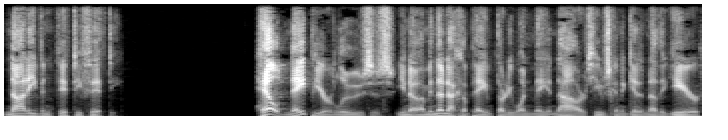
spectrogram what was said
not even 50-50. Hell, Napier loses, you know, I mean, they're not going to pay him $31 million. He was going to get another year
